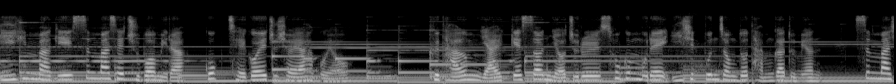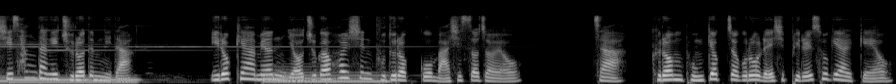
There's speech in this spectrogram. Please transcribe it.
이 흰막이 쓴맛의 주범이라 꼭 제거해 주셔야 하고요. 그 다음 얇게 썬 여주를 소금물에 20분 정도 담가두면 쓴맛이 상당히 줄어듭니다. 이렇게 하면 여주가 훨씬 부드럽고 맛있어져요. 자, 그럼 본격적으로 레시피를 소개할게요.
